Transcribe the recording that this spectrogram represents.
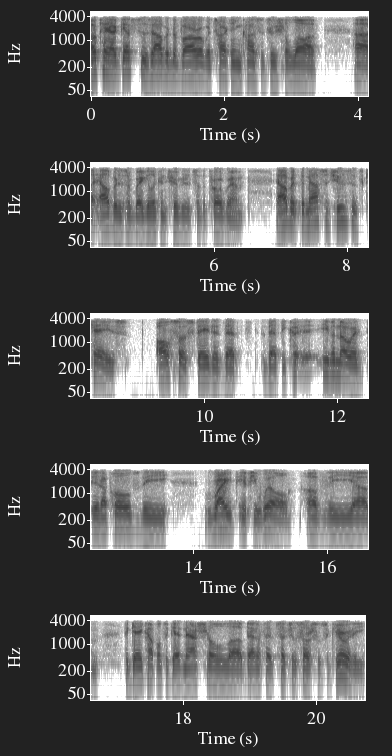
Okay, our guest is Albert Navarro. We're talking constitutional law. Uh, Albert is a regular contributor to the program. Albert, the Massachusetts case also stated that that because even though it, it upholds the right, if you will, of the um, the gay couple to get national uh, benefits such as Social Security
